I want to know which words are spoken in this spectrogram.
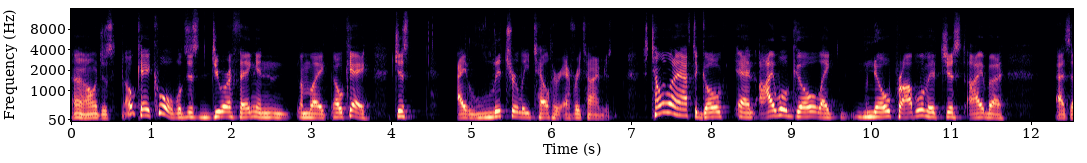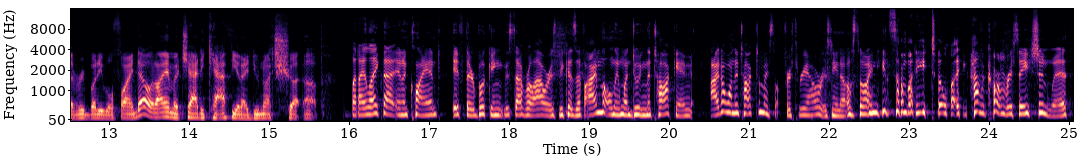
I don't know, just okay, cool. We'll just do our thing, and I'm like, okay, just I literally tell her every time, just just tell me when I have to go, and I will go like no problem. It's just I'm a as everybody will find out, I am a chatty Cathy and I do not shut up. But I like that in a client if they're booking several hours because if I'm the only one doing the talking, I don't want to talk to myself for three hours, you know? So I need somebody to like have a conversation with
